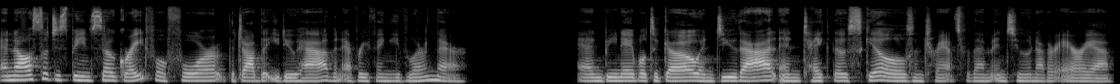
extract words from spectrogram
and also just being so grateful for the job that you do have and everything you've learned there. And being able to go and do that and take those skills and transfer them into another area.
